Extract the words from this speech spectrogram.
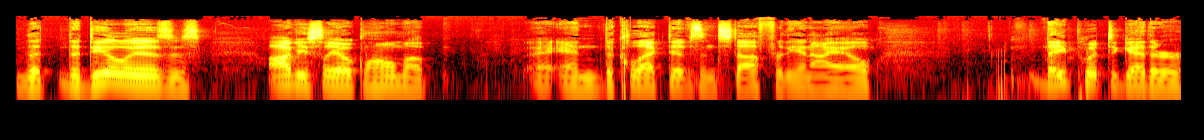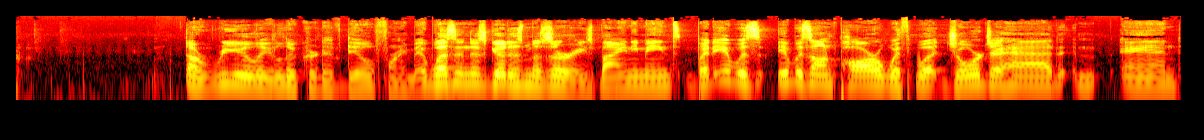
the the deal is is obviously Oklahoma and the collectives and stuff for the NIL. They put together a really lucrative deal for him. It wasn't as good as Missouri's by any means, but it was it was on par with what Georgia had and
